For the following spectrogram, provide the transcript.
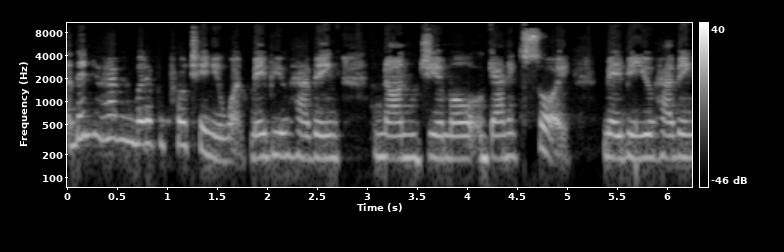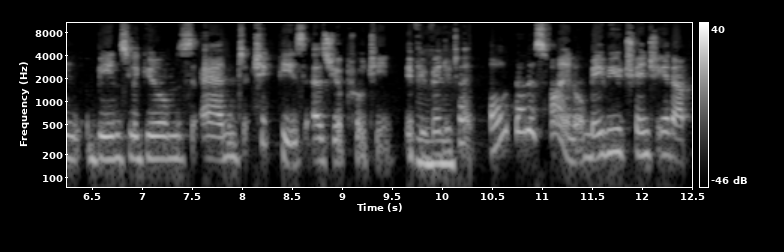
And then you have having whatever protein you want. Maybe you're having non-GMO organic soy. Maybe you're having beans, legumes, and chickpeas as your protein. If you're mm-hmm. vegetarian, all of that is fine. Or maybe you're changing it up.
